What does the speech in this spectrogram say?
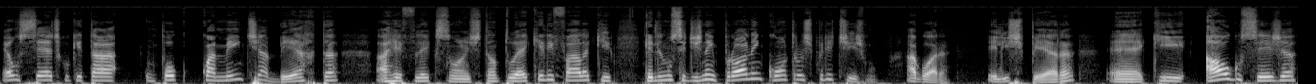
é um cético que está um pouco com a mente aberta a reflexões. Tanto é que ele fala que, que ele não se diz nem pró nem contra o Espiritismo. Agora, ele espera é, que algo seja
